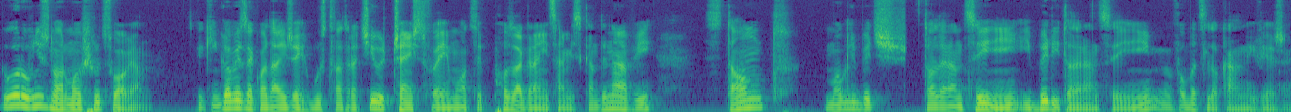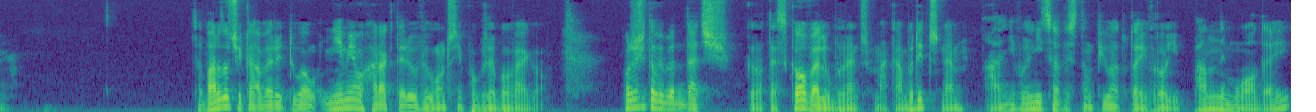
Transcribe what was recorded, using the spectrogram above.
było również normą wśród Słowian. Wikingowie zakładali, że ich bóstwa traciły część swojej mocy poza granicami Skandynawii, stąd mogli być tolerancyjni i byli tolerancyjni wobec lokalnych wierzeń. Co bardzo ciekawe, rytuał nie miał charakteru wyłącznie pogrzebowego. Może się to wydać groteskowe lub wręcz makabryczne, ale niewolnica wystąpiła tutaj w roli panny młodej,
